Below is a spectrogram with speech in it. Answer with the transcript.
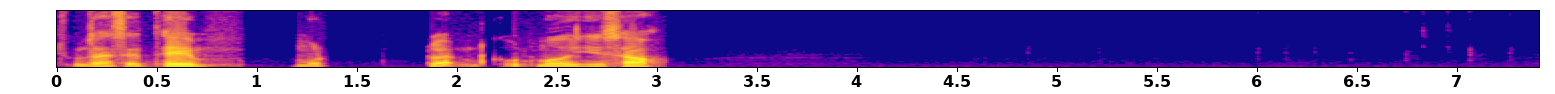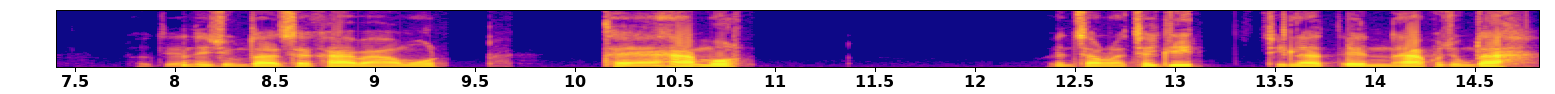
chúng ta sẽ thêm một đoạn code mới như sau. Đầu tiên thì chúng ta sẽ khai báo một thẻ h1 bên trong là checklist, chính là tên app của chúng ta.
